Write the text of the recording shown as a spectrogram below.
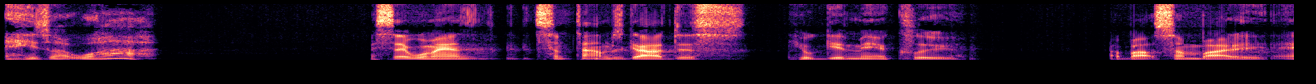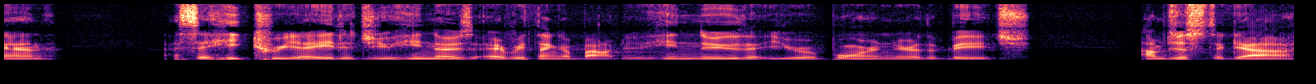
And he's like, why? I said, well, man, sometimes God just he'll give me a clue about somebody. And I said, He created you. He knows everything about you. He knew that you were born near the beach. I'm just a guy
